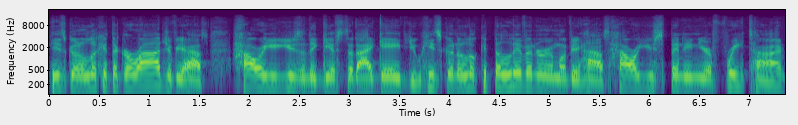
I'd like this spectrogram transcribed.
He's going to look at the garage of your house. How are you using the gifts that I gave you? He's going to look at the living room of your house. How are you spending your free time?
